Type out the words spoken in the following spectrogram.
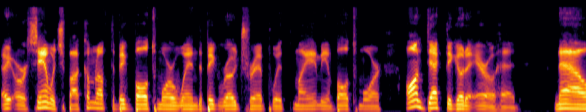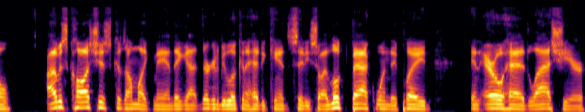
eh, or a sandwich spot coming off the big Baltimore win, the big road trip with Miami and Baltimore. On deck, they go to Arrowhead. Now, I was cautious because I'm like, man, they got they're going to be looking ahead to Kansas City. So I looked back when they played in Arrowhead last year.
